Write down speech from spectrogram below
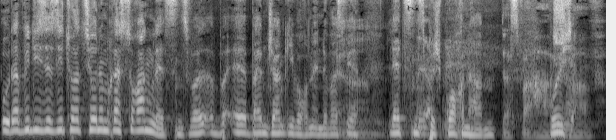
oder wie diese Situation im Restaurant letztens äh, beim Junkie Wochenende, was wir letztens besprochen haben. Das war Wo ich- haarscharf.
